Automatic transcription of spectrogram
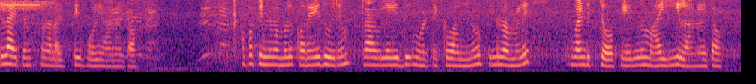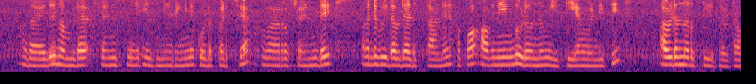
എല്ലാ ഐറ്റംസും നല്ല അടിപൊളിയാണ് കേട്ടോ അപ്പോൾ പിന്നെ നമ്മൾ കുറേ ദൂരം ട്രാവൽ ചെയ്ത് ഇങ്ങോട്ടേക്ക് വന്നു. പിന്നെ നമ്മൾ വണ്ടി സ്റ്റോപ്പ് ചെയ്തത് മയ്യിലാണ് കേട്ടോ അതായത് നമ്മുടെ ഫ്രണ്ട്സ് എഞ്ചിനീയറിങ്ങിന് കൂടെ പഠിച്ച വേറെ ഫ്രണ്ട് അവന്റെ വീട് അവിടെ അടുത്താണ്. അപ്പോൾ അവനെയും കൂടെ ഒന്ന് മീറ്റ് ചെയ്യാൻ വേണ്ടിയിട്ട് അവിടെ നിർത്തിയിട്ട് കേട്ടോ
